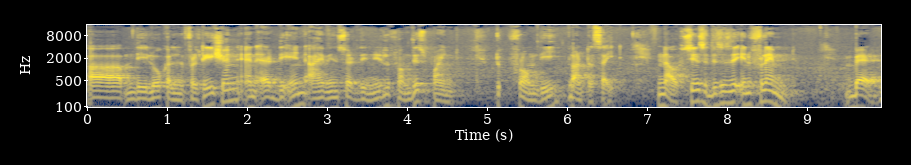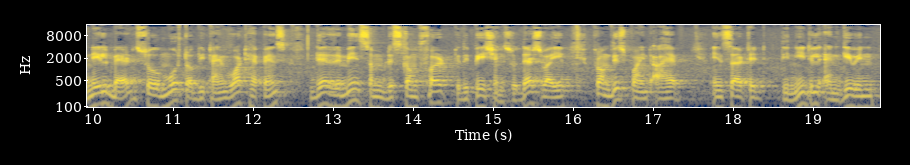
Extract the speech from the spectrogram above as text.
uh, the local infiltration and at the end I have inserted the needle from this point to, from the plantar site. Now since this is the inflamed bed nail bed so most of the time what happens there remains some discomfort to the patient so that's why from this point I have inserted the needle and given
